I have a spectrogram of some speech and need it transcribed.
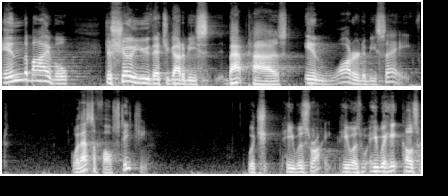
in the Bible to show you that you got to be baptized in water to be saved. Well, that's a false teaching, which he was right. He was he because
